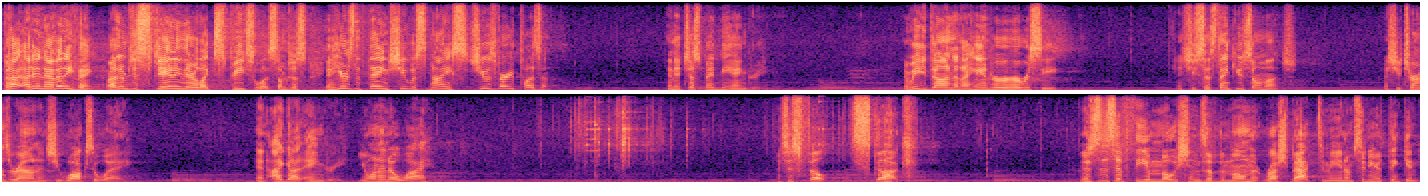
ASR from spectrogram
but I, I, didn't have anything. Right? I'm just standing there like speechless. I'm just. And here's the thing: she was nice. She was very pleasant, and it just made me angry. And we get done, and I hand her her receipt, and she says, "Thank you so much." And she turns around and she walks away. And I got angry. You want to know why? I just felt stuck. It was as if the emotions of the moment rushed back to me, and I'm sitting here thinking,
